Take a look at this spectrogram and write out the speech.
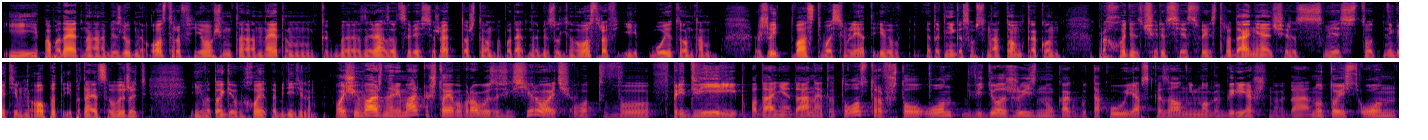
и попадает на безлюдный остров, и, в общем-то, на этом как бы завязывается весь сюжет, то, что он попадает на безлюдный остров, и будет он там жить 28 лет, и эта книга, собственно, о том, как он проходит через все свои страдания, через весь тот негативный опыт и пытается выжить, и в итоге выходит победителем. Очень важная ремарка, что я попробую зафиксировать вот в преддверии попадания, да, на этот остров, что он ведет жизнь, ну, как бы такую, я бы сказал, немного грешную, да, ну, то есть он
